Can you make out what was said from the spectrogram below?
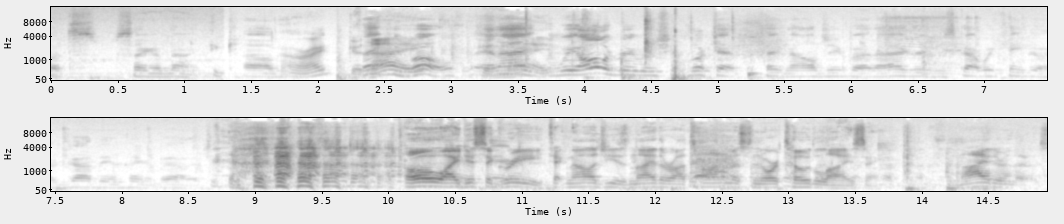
let's say goodnight. Um, All right. Good Thank night. you both. Good And I, night. we all agree we should look at technology, but I agree with Scott, we can't do a goddamn thing about it. Oh, I disagree. Technology is neither autonomous nor totalizing. Neither of those.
